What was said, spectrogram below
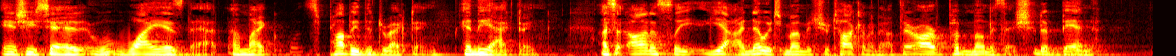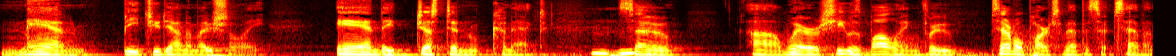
And she said, "Why is that?" I'm like, "It's probably the directing and the acting." I said, "Honestly, yeah, I know which moments you're talking about. There are moments that should have been, man, beat you down emotionally, and they just didn't connect." Mhm. So, uh, where she was bawling through several parts of episode seven,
